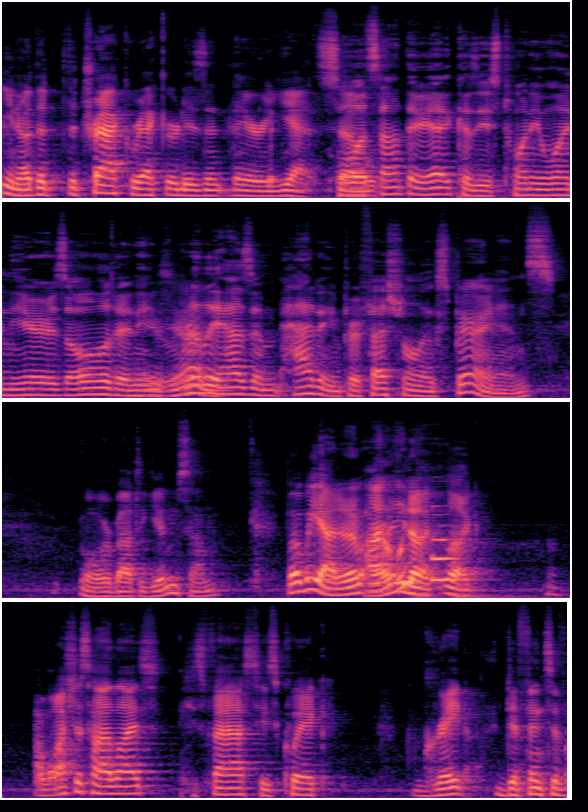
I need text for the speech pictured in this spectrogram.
you know, the, the track record isn't there yet. So well, it's not there yet because he's 21 years old and he He's young. really hasn't had any professional experience. Well, we're about to give him some. But we added him. I, we, know, look, I watched his highlights. He's fast. He's quick. Great defensive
